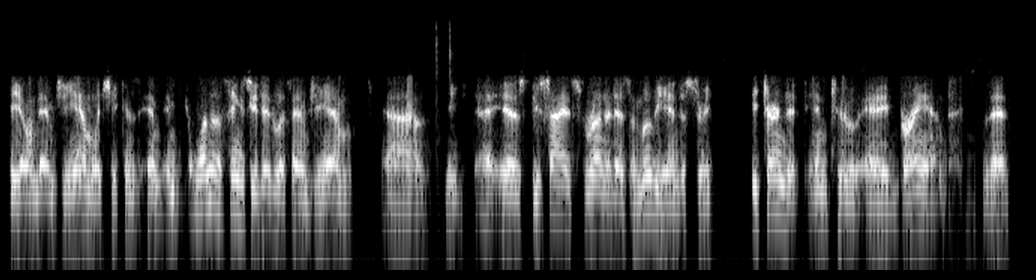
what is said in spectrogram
he owned MGM, which he can. And, and one of the things he did with MGM uh, he, uh, is, besides run it as a movie industry, he turned it into a brand that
